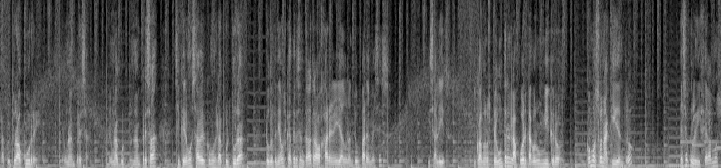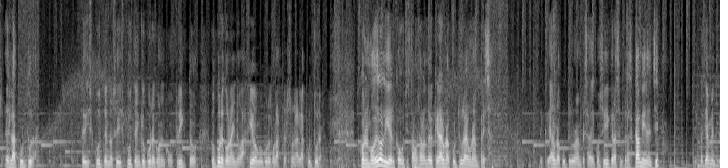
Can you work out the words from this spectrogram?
la cultura ocurre una empresa. En una, una, empresa, si queremos saber cómo es la cultura, lo que teníamos que hacer es entrar a trabajar en ella durante un par de meses y salir. Y cuando nos preguntan en la puerta con un micro, ¿cómo son aquí dentro? Eso que le dijéramos es la cultura. Se discuten, no se discuten, qué ocurre con el conflicto, qué ocurre con la innovación, qué ocurre con las personas, la cultura. Con el modelo Leader Coach estamos hablando de crear una cultura en una empresa. De crear una cultura en una empresa, de conseguir que las empresas cambien el chip, especialmente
